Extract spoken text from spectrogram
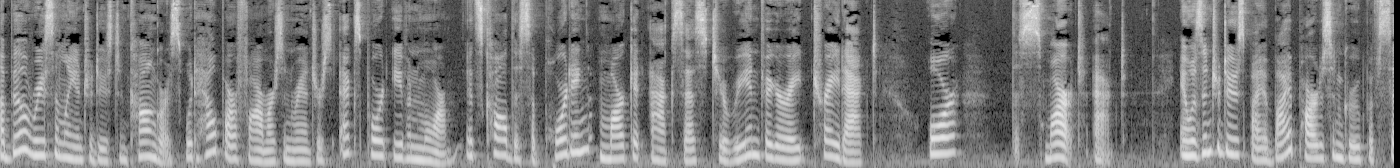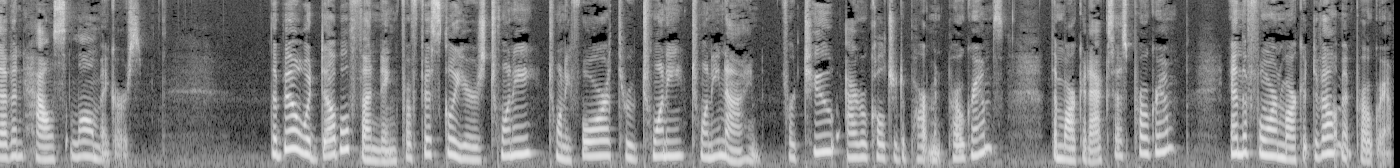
A bill recently introduced in Congress would help our farmers and ranchers export even more. It's called the Supporting Market Access to Reinvigorate Trade Act, or the SMART Act, and was introduced by a bipartisan group of seven House lawmakers. The bill would double funding for fiscal years 2024 through 2029 for two Agriculture Department programs the Market Access Program and the Foreign Market Development Program.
